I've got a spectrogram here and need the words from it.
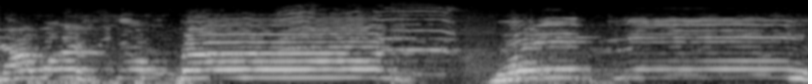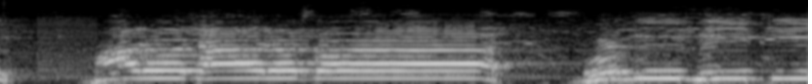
নমস্তুভ ধরিত্রী ভারতারক ভোগী ভীতি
